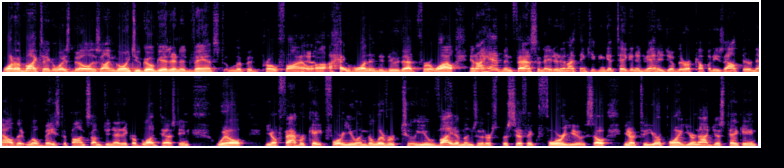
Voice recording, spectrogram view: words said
One of my takeaways, Bill, is I'm going to go get an advanced lipid profile. Yeah. Uh, I wanted to do that for a while, and I have been fascinated, and I think you can get taken advantage of. There are companies out there now that will, based upon some genetic or blood testing, will you know fabricate for you and deliver to you vitamins that are specific for you. So you know to your point you're not just taking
